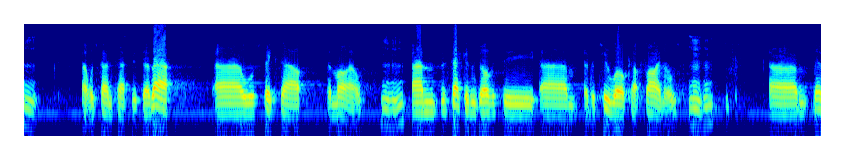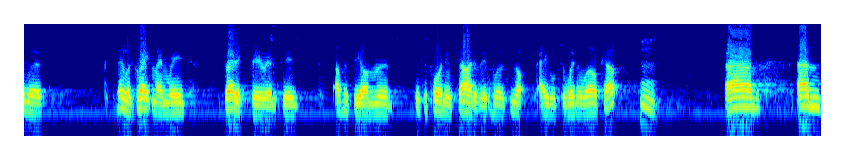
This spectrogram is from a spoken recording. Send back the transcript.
Mm. That was fantastic. So that uh, will sticks out a mile. Mm-hmm. And the second's obviously um, at the two World Cup finals. Mm-hmm. Um, they were they were great memories, great experiences. Obviously, on the disappointing side of it was not able to win a World Cup. Mm. Um, and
